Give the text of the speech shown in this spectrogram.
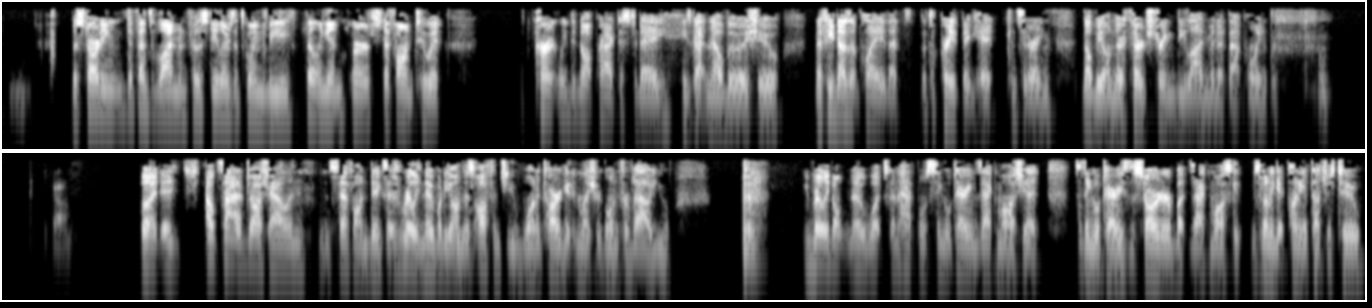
the starting defensive lineman for the Steelers that's going to be filling in for Stephon Tuitt currently did not practice today. He's got an elbow issue. And if he doesn't play, that's that's a pretty big hit considering they'll be on their third string D lineman at that point. Yeah. But outside of Josh Allen and Stefon Diggs, there's really nobody on this offense you want to target unless you're going for value. you really don't know what's going to happen with Singletary and Zach Moss yet. Singletary's the starter, but Zach Moss get, is going to get plenty of touches too.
